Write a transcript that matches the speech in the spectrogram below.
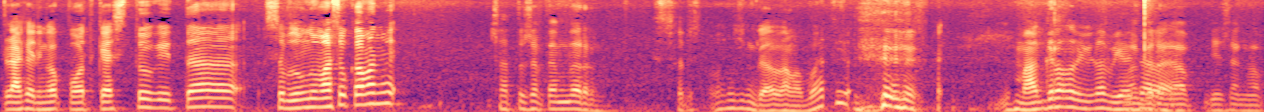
terakhir nge podcast tuh kita sebelum lu masuk kapan, We? 1 September. Serius, Anjing gak lama banget ya. Mager lah biasa. Mager Angap, biasa Angap.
